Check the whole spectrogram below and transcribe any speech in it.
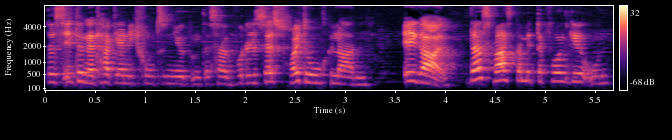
das Internet hat ja nicht funktioniert und deshalb wurde das erst heute hochgeladen. Egal. Das war's dann mit der Folge und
